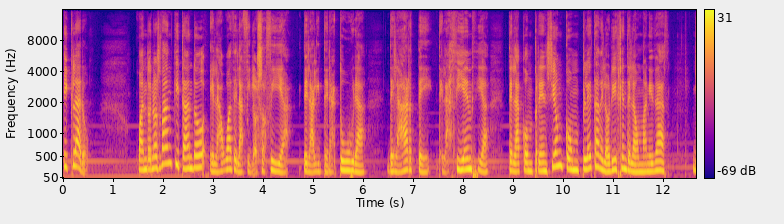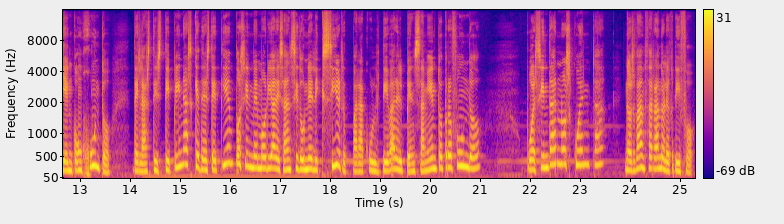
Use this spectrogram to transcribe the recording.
Y claro, cuando nos van quitando el agua de la filosofía, de la literatura, del arte, de la ciencia, de la comprensión completa del origen de la humanidad, y en conjunto de las disciplinas que desde tiempos inmemoriales han sido un elixir para cultivar el pensamiento profundo, pues sin darnos cuenta nos van cerrando el grifo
